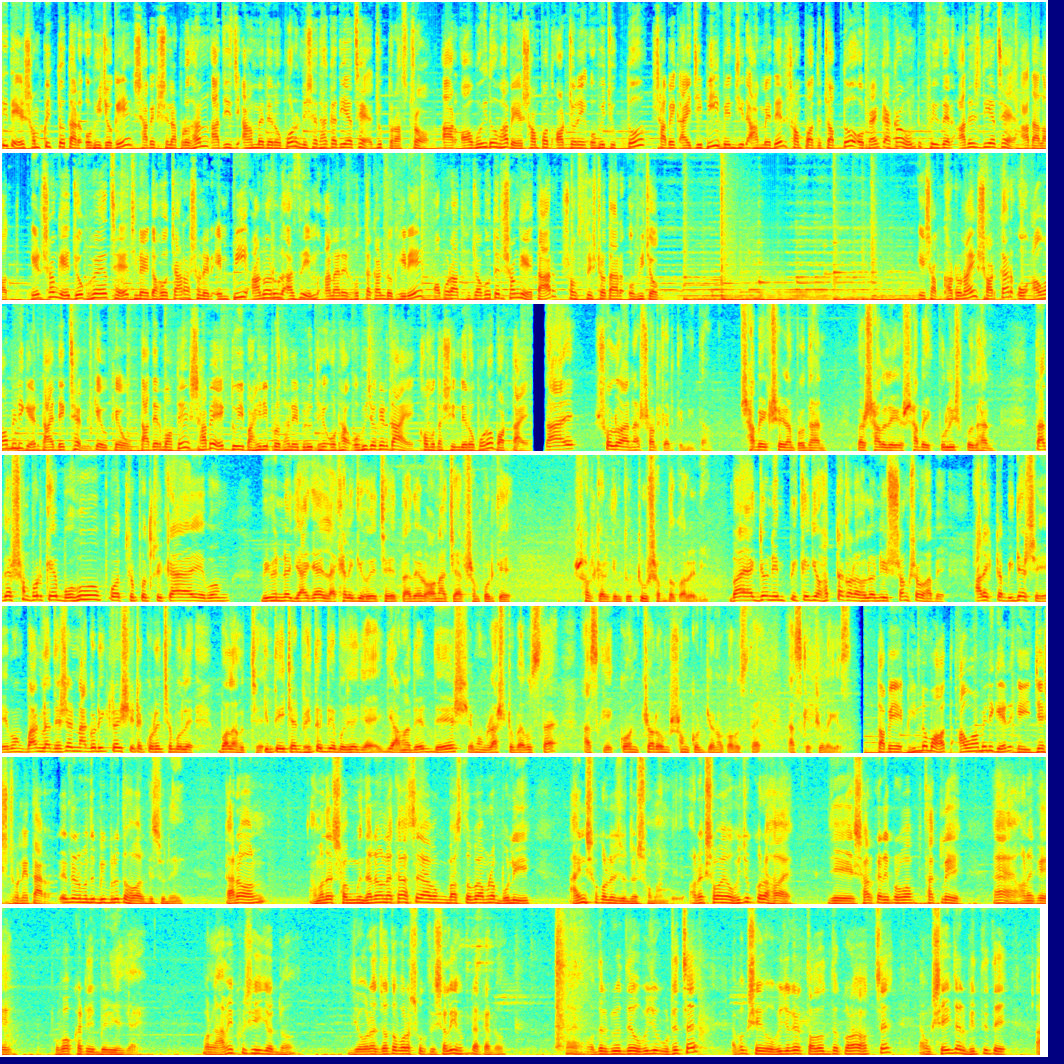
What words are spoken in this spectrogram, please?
দুর্নীতিতে সম্পৃক্ততার অভিযোগে সাবেক সেনাপ্রধান আজিজ আহমেদের ওপর নিষেধাজ্ঞা দিয়েছে যুক্তরাষ্ট্র। আর অবৈধভাবে সম্পদ অর্জনে অভিযুক্ত সাবেক আইজিপি বেনজির আহমেদের সম্পদ জব্দ ও ব্যাংক অ্যাকাউন্ট ফ্রিজের আদেশ দিয়েছে আদালত। এর সঙ্গে যোগ হয়েছে ঝিনাইদহ চার আসনের এমপি আনোয়ারুল আজিম আনারের হত্যাকাণ্ড ঘিরে অপরাধ জগতের সঙ্গে তার সংশ্লিষ্টতার অভিযোগ। এসব ঘটনায় সরকার ও আওয়ামী লীগের দায় দেখছেন কেউ কেউ। তাদের মতে, সাবেক দুই বাহিনী প্রধানের বিরুদ্ধে ওঠা অভিযোগের দায় ক্ষমতাসীনদের ওপরও বর্তায়। দায় ষোলো আনা সরকারকে নিতে হবে। সাবেক সেনা প্রধান বা সাবেক সাবেক পুলিশ প্রধান, তাদের সম্পর্কে বহু পত্র পত্রিকায় এবং বিভিন্ন জায়গায় লেখালেখি হয়েছে। তাদের অনাচার সম্পর্কে সরকার কিন্তু টু শব্দ করেনি। বা একজন এমপিকে যে হত্যা করা হলো, নৃশংসভাবে আরেকটা বিদেশে এবং বাংলাদেশের নাগরিকরাই সেটা করেছে বলে বলা হচ্ছে। কিন্তু এটার ভেতর দিয়ে বোঝা যায় যে আমাদের দেশ এবং রাষ্ট্র ব্যবস্থা আজকে কোন চরম সংকটজনক অবস্থায় আজকে চলে গেছে। তবে ভিন্নমত আওয়ামী লীগের এই জ্যেষ্ঠ নেতার। এটার মধ্যে বিব্রত হওয়ার কিছু নেই। কারণ আমাদের সংবিধানেও লেখা আছে এবং বাস্তবে আমরা বলি আইন সকলের জন্য সমান। অনেক সময় অভিযোগ করা হয় যে সরকারি প্রভাব থাকলে হ্যাঁ অনেকে প্রভাব খাটিয়ে বেরিয়ে যায়। বরং আমি খুশি এই জন্য যে ওরা যত বড় শক্তিশালী হোক না কেন হ্যাঁ ওদের বিরুদ্ধে অভিযোগ উঠেছে এবং সেই অভিযোগের তদন্ত করা হচ্ছে এবং সেইটার ভিত্তিতে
